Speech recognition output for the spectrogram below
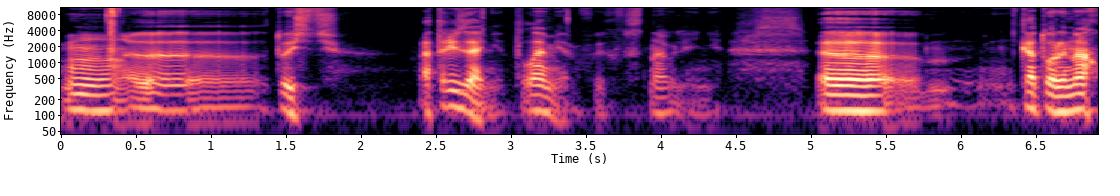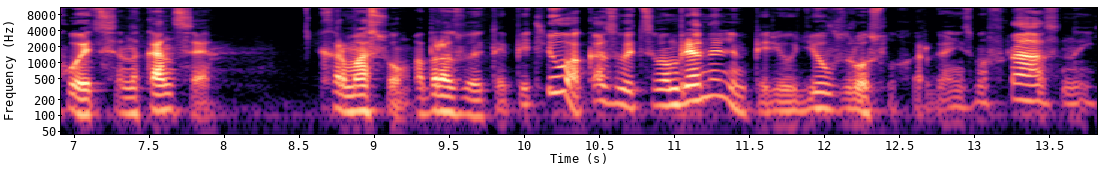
э, то есть отрезание теломеров, их восстановление, э, который находится на конце хромосом, образуя эту петлю, оказывается в эмбриональном периоде у взрослых организмов разный.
